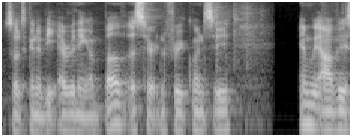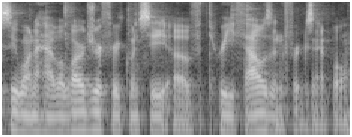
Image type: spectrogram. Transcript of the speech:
So it's going to be everything above a certain frequency. And we obviously want to have a larger frequency of 3000, for example,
